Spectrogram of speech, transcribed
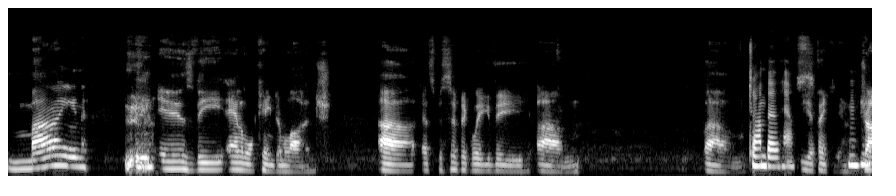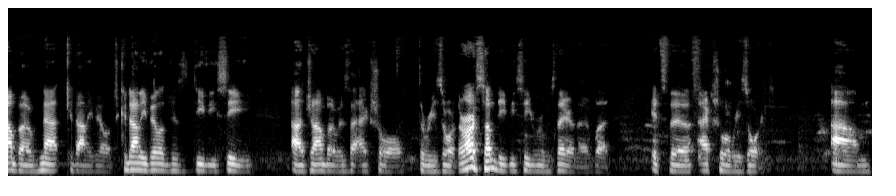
Mine is the Animal Kingdom Lodge, uh, and specifically the um, um, Jambo House. yeah, thank you, Mhm. Jambo, not Kidani Village. Kidani Village is DVC. Uh, Jambo is the actual the resort. There are some DVC rooms there though, but it's the actual resort. Um,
